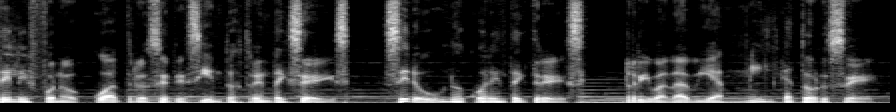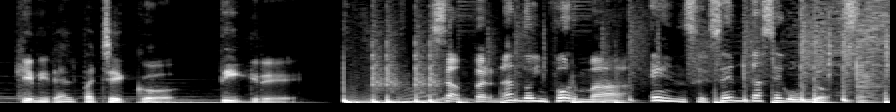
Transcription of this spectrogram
Teléfono 4736-0143, Rivadavia 1014, General Pacheco, Tigre. San Fernando informa en 60 segundos.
